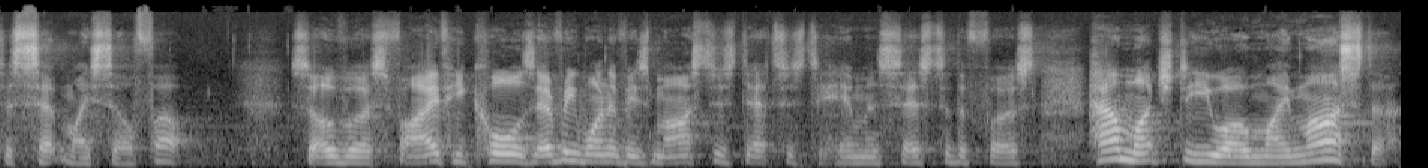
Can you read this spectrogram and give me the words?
to set myself up. So, verse 5, he calls every one of his master's debtors to him and says to the first, How much do you owe my master?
